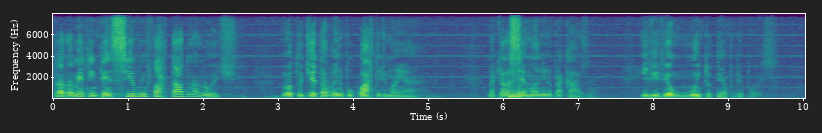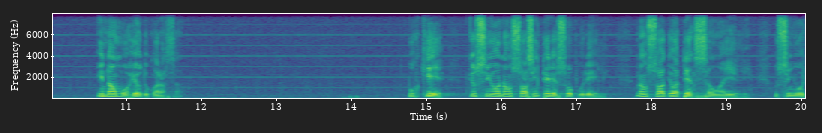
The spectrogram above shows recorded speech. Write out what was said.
tratamento intensivo, infartado na noite. No outro dia estava indo para o quarto de manhã. Naquela semana indo para casa. E viveu muito tempo depois. E não morreu do coração. Por quê? Porque o Senhor não só se interessou por ele, não só deu atenção a ele, o Senhor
